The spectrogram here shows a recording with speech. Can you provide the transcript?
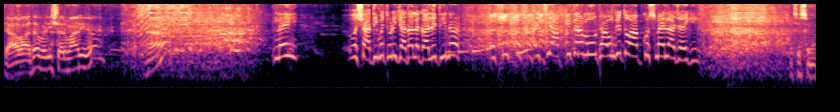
क्या बात है? बड़ी शर्मा रही हो? हाँ? नहीं वो शादी में थोड़ी ज़्यादा लगा ली थी ना। ऐसी आपकी तरह मुँह उठाऊँगी तो आपको स्मेल आ जाएगी। अच्छा सुनो।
